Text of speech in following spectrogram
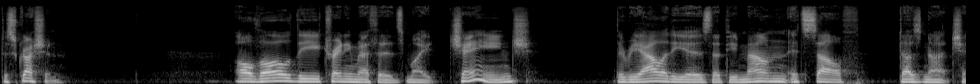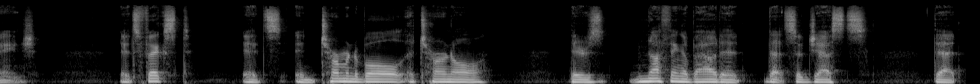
discretion although the training methods might change, the reality is that the mountain itself does not change. It's fixed, it's interminable, eternal. There's nothing about it that suggests that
